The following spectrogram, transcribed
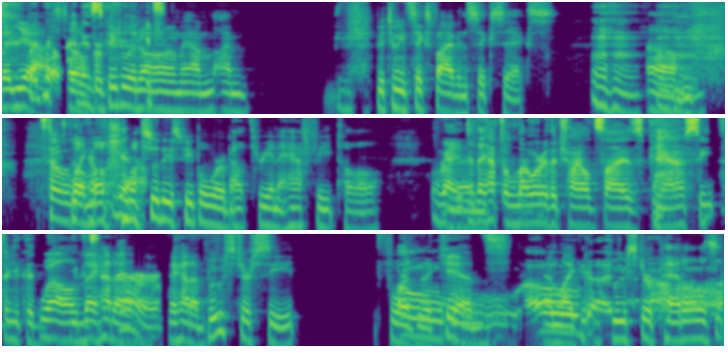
but yeah, no, so is- for people who don't know me, I'm I'm between six five and six six. mhm, Um, mhm. So, so like a- most, yeah, most of these people were about three and a half feet tall. right. Did they have to lower the child size piano seat so you could? Well, you could they had a there? they had a booster seat for the kids Oh, and like good. booster pedals Oh,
